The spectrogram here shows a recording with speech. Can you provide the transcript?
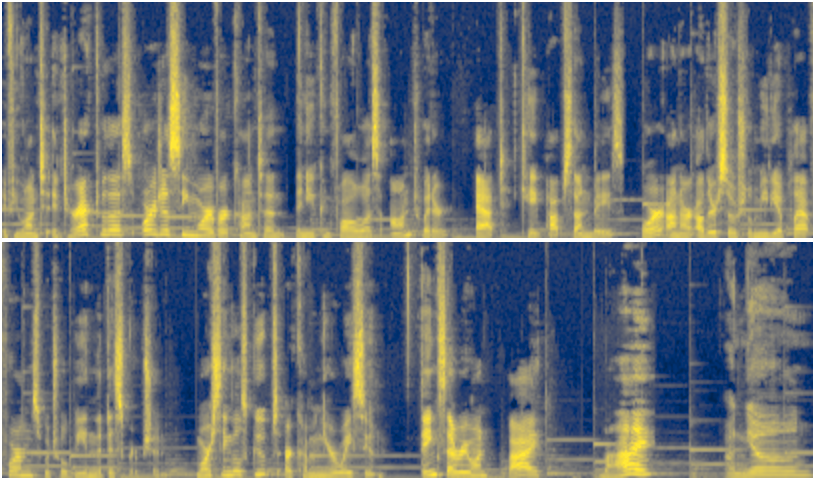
If you want to interact with us or just see more of our content, then you can follow us on Twitter at KPopSunbaes or on our other social media platforms, which will be in the description. More single scoops are coming your way soon. Thanks, everyone. Bye. Bye. Annyeong.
